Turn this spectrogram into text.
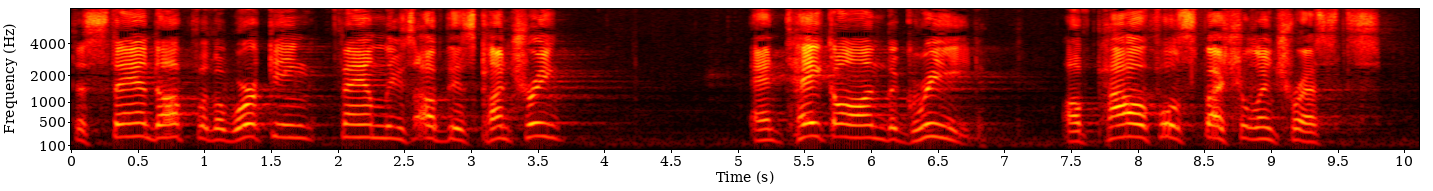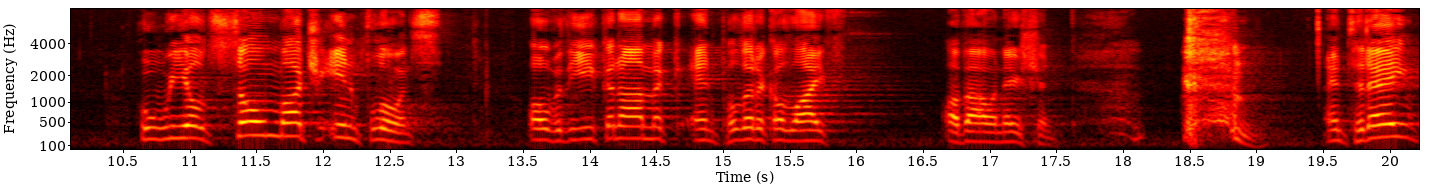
to stand up for the working families of this country and take on the greed of powerful special interests who wield so much influence over the economic and political life of our nation. and today,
